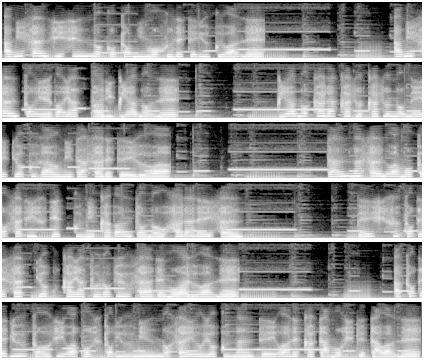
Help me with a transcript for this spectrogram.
アミさん自身のことにも触れてゆくわね。アミさんといえばやっぱりピアノね。ピアノから数々の名曲が生み出されているわ。旦那さんは元サディスティックミカバンドの小原玲さん。ベーシストで作曲家やプロデューサーでもあるわね。あとデビュー当時はポストユーミンの最右翼なんて言われ方もしてたわね。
